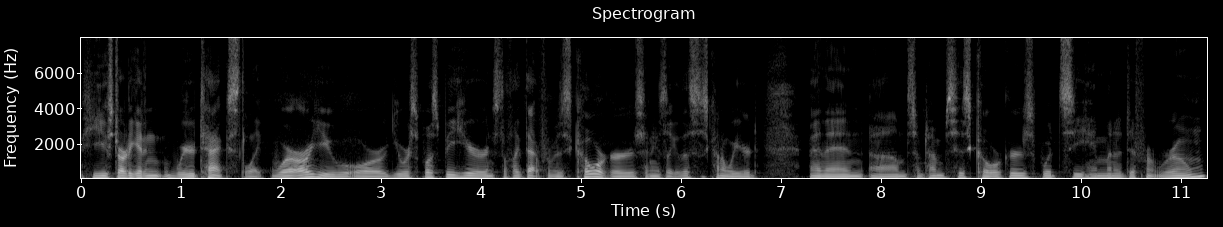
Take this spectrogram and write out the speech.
he started getting weird texts like "Where are you?" or "You were supposed to be here" and stuff like that from his coworkers, and he's like, "This is kind of weird." And then um, sometimes his coworkers would see him in a different room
